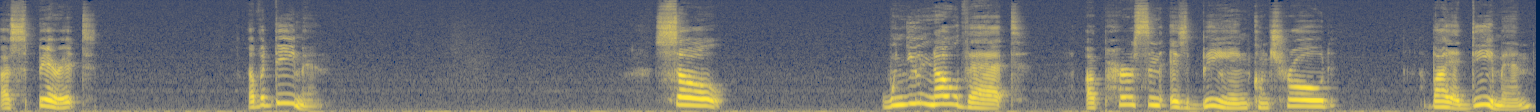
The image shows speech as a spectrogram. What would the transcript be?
a spirit of a demon. So, when you know that a person is being controlled by a demon,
